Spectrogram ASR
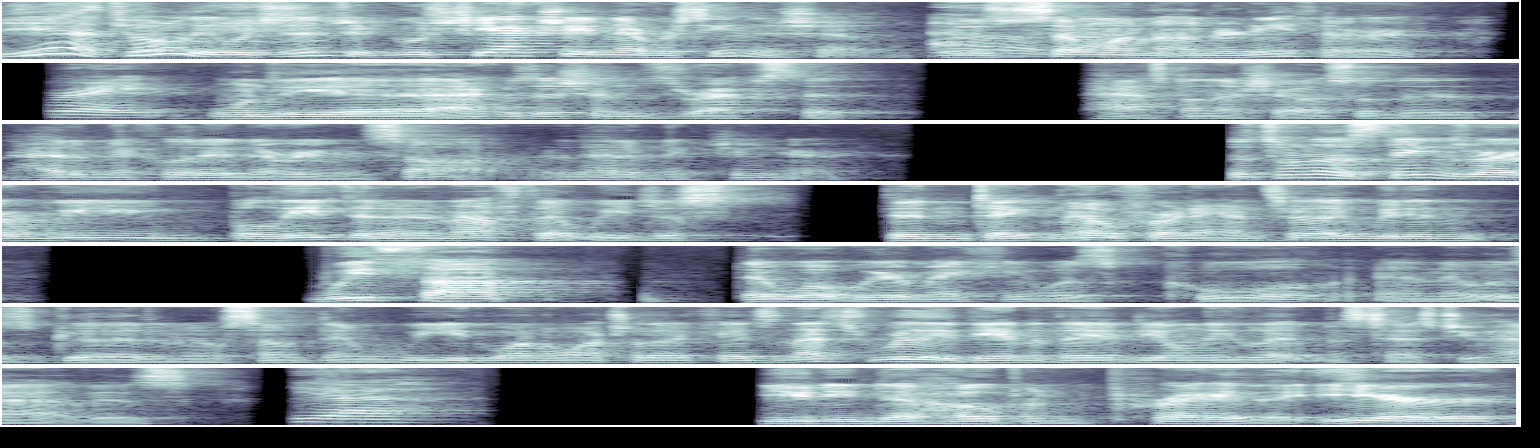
Yeah, totally. Which is interesting. Well, she actually had never seen the show. It was Oh, okay. someone underneath her, Right. one of the uh, acquisitions reps that passed on the show. So the head of Nickelodeon never even saw it, or the head of Nick Jr. So it's one of those things where we believed in it enough that we just didn't take no for an answer. Like we didn't. We thought that what we were making was cool and it was good and it was something we'd want to watch with our kids. And that's really at the end of the day the only litmus test you have is Yeah. you need to hope and pray that you're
